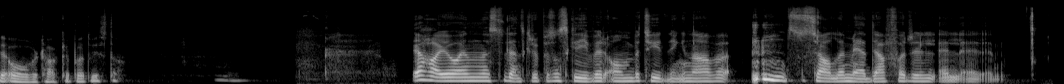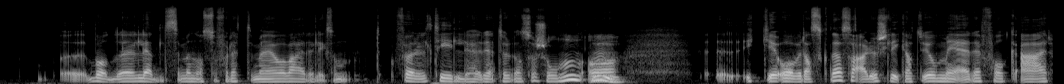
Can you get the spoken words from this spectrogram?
det, overtaket på et vis, da. Jeg har jo en studentgruppe som skriver om betydningen av sosiale medier for både ledelse, men også for dette med å være liksom Føle tilhørighet til organisasjonen. Og mm. eh, ikke overraskende, så er det jo slik at jo mer folk er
